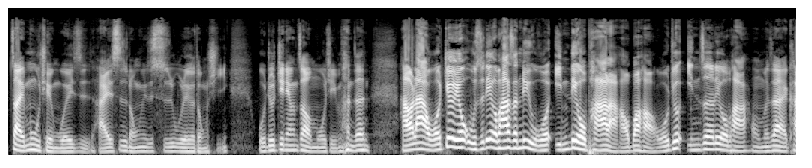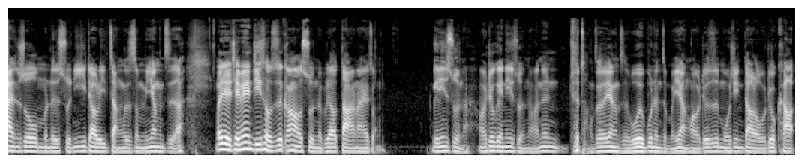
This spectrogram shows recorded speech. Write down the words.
在目前为止还是容易失误的一个东西，我就尽量照模型，反正好啦，我就有五十六趴胜率，我赢六趴啦，好不好？我就赢这六趴，我们再来看说我们的损益到底长得什么样子啊？而且前面几手是刚好损的比较大那一种。给你损了，我就给你损了，反正就长这个样子，我也不能怎么样哦。就是模型到了，我就敲，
